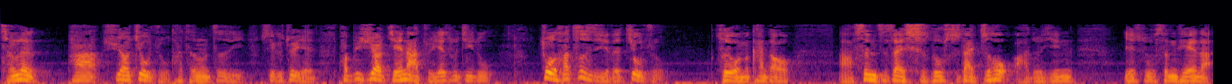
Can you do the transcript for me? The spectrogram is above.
承认他需要救主，他承认自己是一个罪人，他必须要接纳主耶稣基督做他自己的救主。所以我们看到啊，甚至在使徒时代之后啊，就已经耶稣升天了，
